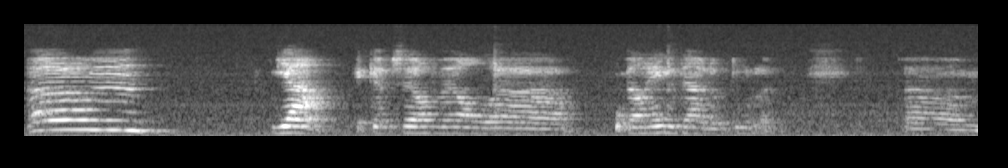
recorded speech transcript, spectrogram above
Ehm, ja, ik heb zelf wel, eh, wel hele duidelijke doelen. Ehm,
